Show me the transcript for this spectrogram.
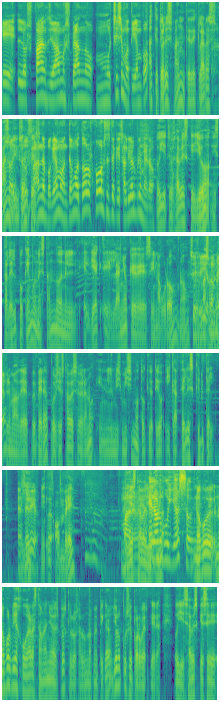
que los fans llevamos esperando muchísimo tiempo. Ah, que tú eres fan, te declaras fan, soy, soy entonces. fan de Pokémon, tengo todos los juegos desde que salió el primero. Oye, tú sabes que yo instalé el Pokémon estando en el, el día, el año que se inauguró, ¿no? Sí, Fue sí, más yo o menos primavera, pues yo estaba ese verano en el mismísimo Tokio, tío, y cacé el Skrtel. ¿En allí. serio? Eh, Hombre, Madre estaba yo. El no- orgulloso. eh. no volví a jugar hasta un año después que los alumnos me picaron. Yo lo puse por ver qué era. Oye, ¿sabes que ese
